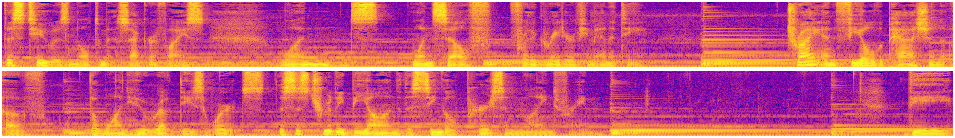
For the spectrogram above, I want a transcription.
this too is an ultimate sacrifice, one's oneself for the greater of humanity. Try and feel the passion of the one who wrote these words. This is truly beyond the single person mind frame. The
